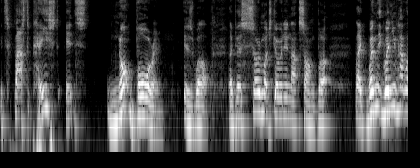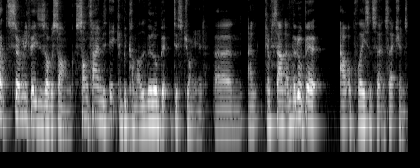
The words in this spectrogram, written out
it's fast paced, it's not boring as well. Like there's so much going in that song, but like when when you have like so many phases of a song, sometimes it can become a little bit disjointed um, and can sound a little bit out of place in certain sections.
